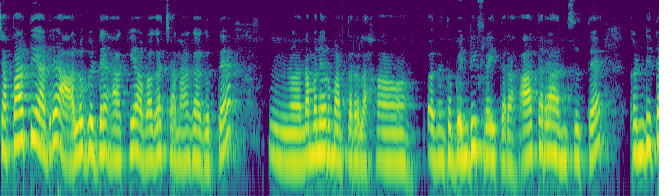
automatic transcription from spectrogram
ಚಪಾತಿ ಆದರೆ ಆಲೂಗಡ್ಡೆ ಹಾಕಿ ಆವಾಗ ಚೆನ್ನಾಗಾಗುತ್ತೆ. ನಮ್ಮ ನಮ್ಮನೆಯವ್ರು ಮಾಡ್ತಾರಲ್ಲ ಅದಂತ ಬೆಂಡಿ ಫ್ರೈ ಥರ ಆ ಥರ ಅನಿಸುತ್ತೆ. ಖಂಡಿತ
